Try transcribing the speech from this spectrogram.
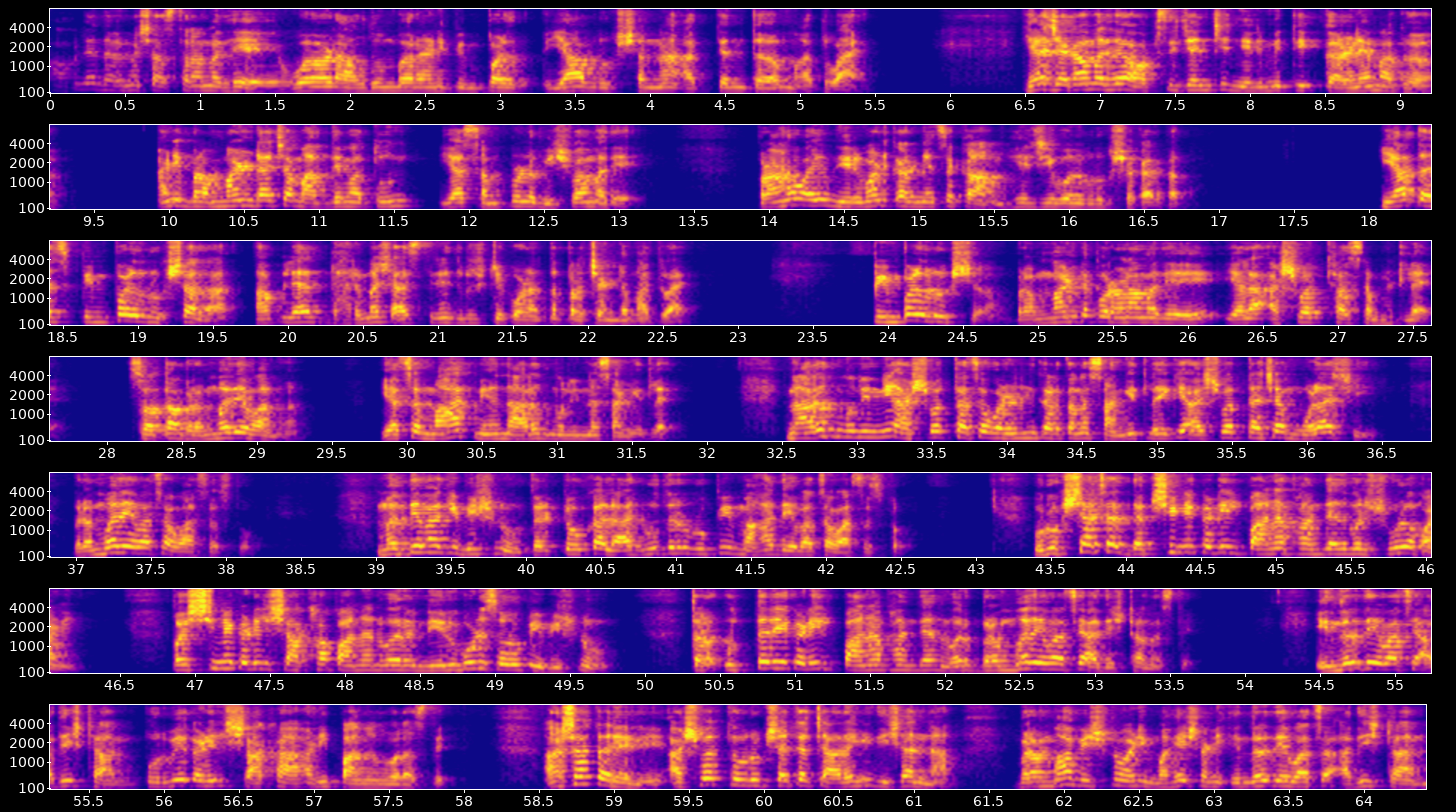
आपल्या धर्मशास्त्रामध्ये वड औदुंबर आणि पिंपळ या वृक्षांना अत्यंत महत्त्व आहे. या जगामध्ये ऑक्सिजनची निर्मिती करण्यामागं आणि ब्रह्मांडाच्या माध्यमातून या संपूर्ण विश्वामध्ये प्राणवायू निर्माण करण्याचं काम हे जीवनवृक्ष करतात. यातच पिंपळ वृक्षाला आपल्या धर्मशास्त्रीय दृष्टिकोनातनं प्रचंड महत्त्व आहे. पिंपळ वृक्ष ब्रह्मांड पुराणामध्ये याला अश्वत्थ असं म्हटलंय. स्वतः ब्रह्मदेवानं याचं महात्म्य नारद मुनींना सांगितलंय. नारद मुनींनी अश्वत्थाचं वर्णन करताना सांगितलंय की अश्वत्थाच्या मुळाशी ब्रह्मदेवाचा वास असतो. मध्यभागी विष्णू तर टोकाला रुद्ररूपी महादेवाचा वास असतो. वृक्षाच्या दक्षिणेकडील पाना फांद्यावर शूळ पाणी पश्चिमेकडील शाखा पानांवर निर्गुण स्वरूपी विष्णू तर उत्तरेकडील पानाफांद्यांवर ब्रह्मदेवाचे अधिष्ठान असते. इंद्रदेवाचे अधिष्ठान पूर्वेकडील शाखा आणि पानांवर असते. अशा तऱ्हेने अश्वत्थ वृक्षाच्या चारही दिशांना ब्रह्मा विष्णू आणि महेश आणि इंद्रदेवाचं अधिष्ठान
